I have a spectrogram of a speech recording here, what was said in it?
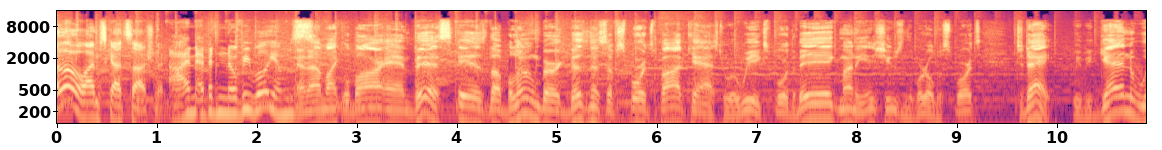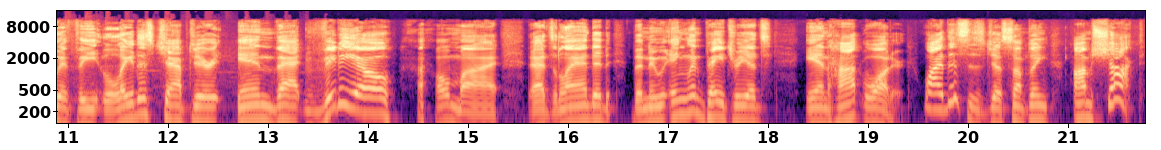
Hello, I'm Scott Soshnick. I'm Eben Novy Williams. And I'm Michael Barr, and this is the Bloomberg Business of Sports podcast, where we explore the big money issues in the world of sports. Today, we begin with the latest chapter in that video. Oh my, that's landed the New England Patriots in hot water. Why, this is just something I'm shocked.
